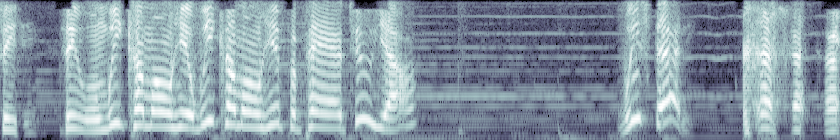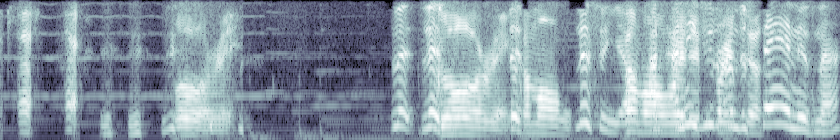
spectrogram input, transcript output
see see when we come on here, we come on here prepared too, y'all. We study. Glory. Li- listen, Glory. listen, Come on. Listen, y'all. Come on I, I need you to understand this now.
